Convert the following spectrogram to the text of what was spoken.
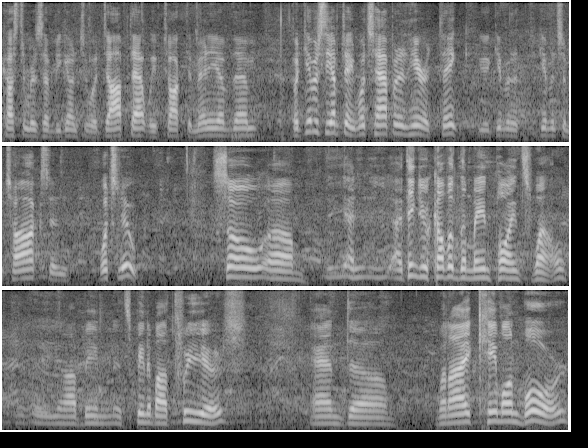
Customers have begun to adopt that. We've talked to many of them. But give us the update. What's happening here at Think? You're giving, giving some talks and what's new? So, um, and I think you covered the main points well. You know, I've been, it's been about three years. And uh, when I came on board,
